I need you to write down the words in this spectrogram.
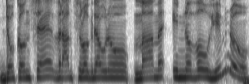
Dokonce v rámci lockdownu máme i novou hymnu.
